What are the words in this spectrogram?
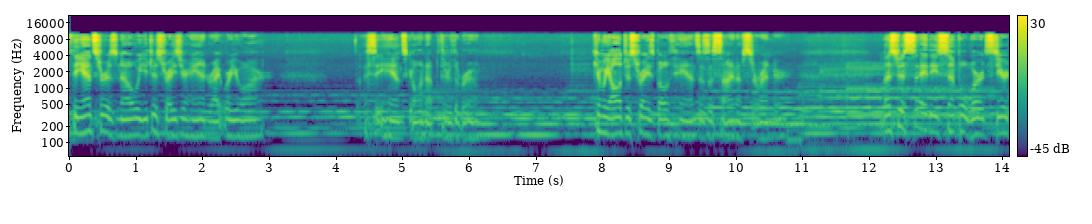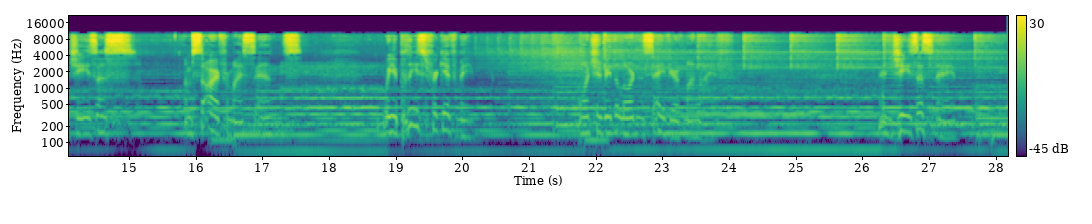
If the answer is no, will you just raise your hand right where you are? I see hands going up through the room. Can we all just raise both hands as a sign of surrender? Let's just say these simple words Dear Jesus, I'm sorry for my sins. Will you please forgive me? I want you to be the Lord and Savior of my life. In Jesus' name,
